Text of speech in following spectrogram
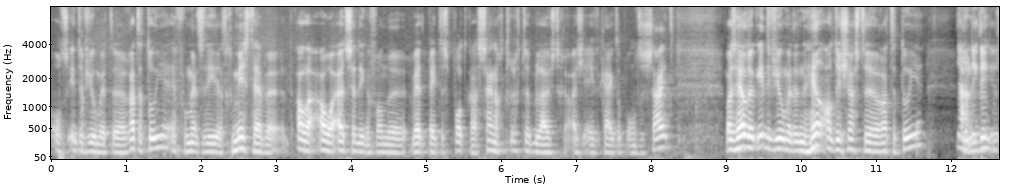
ons interview met Ratatouille. En voor mensen die dat gemist hebben, alle oude uitzendingen van de Wet Peters podcast zijn nog terug te beluisteren als je even kijkt op onze site. Het was een heel leuk interview met een heel enthousiaste Ratatouille. Ja, en ik denk, ik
